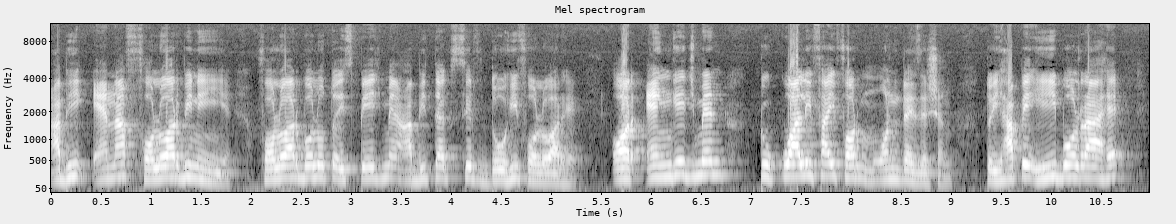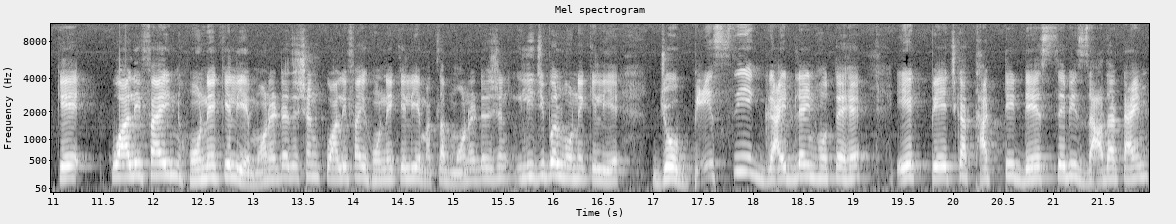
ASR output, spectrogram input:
अभी एना फॉलोअर भी नहीं है। फॉलोअर बोलो तो इस पेज में अभी तक सिर्फ़ दो ही फॉलोअर है। और engagement to qualify for monetisation तो यहाँ पे यही बोल रहा है कि क्वालिफाई होने के लिए मोनेटाइजेशन क्वालिफाई होने के लिए मतलब मोनेटाइजेशन इलिजिबल होने के लिए जो बेसिक गाइडलाइन होते हैं, एक पेज का थर्टी डेज़ से भी ज़्यादा टाइम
